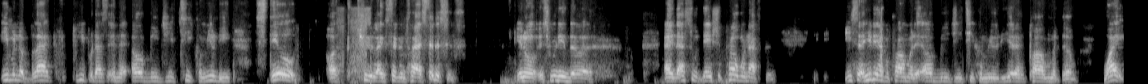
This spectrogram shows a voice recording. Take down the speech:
even the black people that's in the LGBT community still are treated like second class citizens. You know, it's really the, and that's what Dave Chappelle went after. He said he didn't have a problem with the LGBT community. He had a problem with the white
